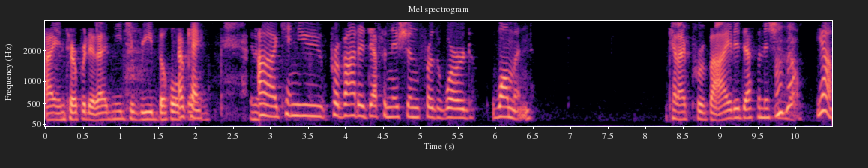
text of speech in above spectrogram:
I interpret it. I need to read the whole Okay. thing. Okay. Uh, can you provide a definition for the word woman? Can I provide a definition? Mhm. No, Yeah.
